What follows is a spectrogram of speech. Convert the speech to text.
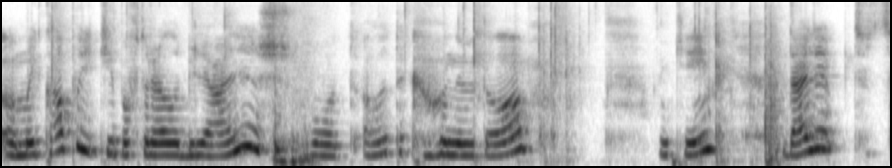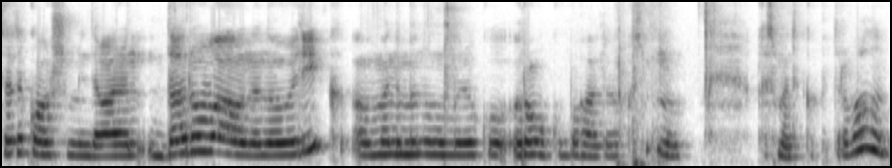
мейкапу, який повторяла Білі Айліш, от, але так його не віддала. Окей. Далі, це, це також мені давали, дарували на Новий рік. У мене минулому року, року багато ну, косметика подарувала.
